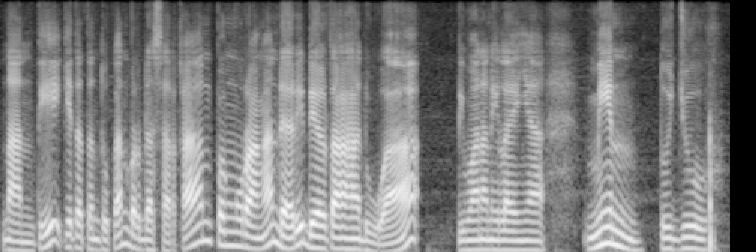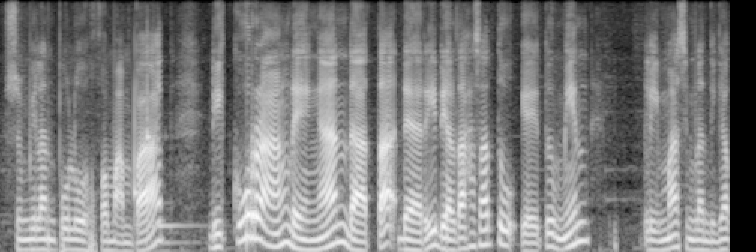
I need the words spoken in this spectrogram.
nanti kita tentukan berdasarkan pengurangan dari delta H2 di mana nilainya min 790,4 dikurang dengan data dari delta H1 yaitu min 593,8.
